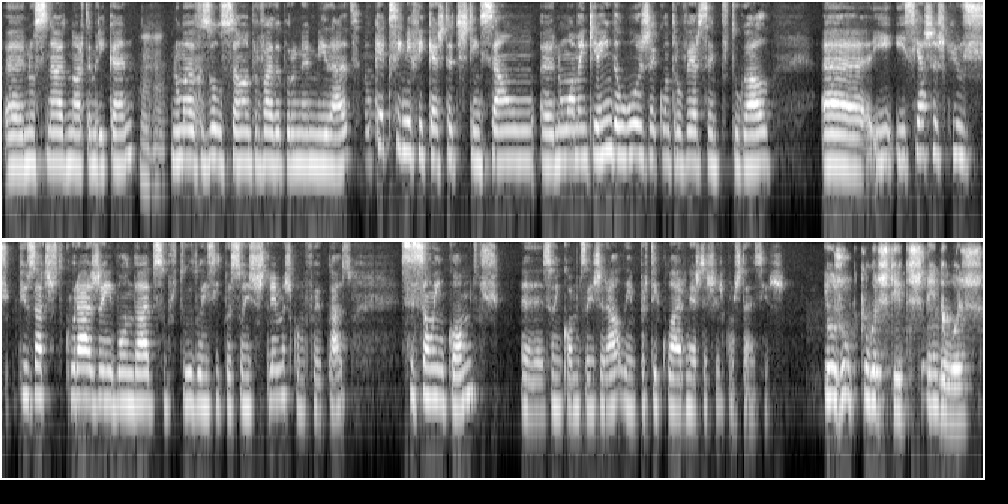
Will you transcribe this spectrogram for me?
uh, no Senado norte-americano, uhum. numa resolução aprovada por unanimidade. O que é que significa esta distinção uh, num homem que ainda hoje é controverso em Portugal? E, e, se achas que os, que os atos de coragem e bondade, sobretudo em situações extremas, como foi o caso, se são incómodos? Uh, são incómodos em geral, em particular nestas circunstâncias? Eu julgo que o Aristides, ainda hoje,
